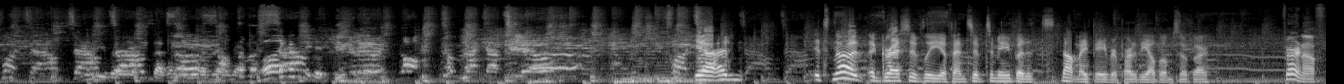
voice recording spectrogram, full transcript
Really upset when you were doing rap. Well, I guess you did. Yeah, I'm. It's not aggressively offensive to me, but it's not my favorite part of the album so far. fair enough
